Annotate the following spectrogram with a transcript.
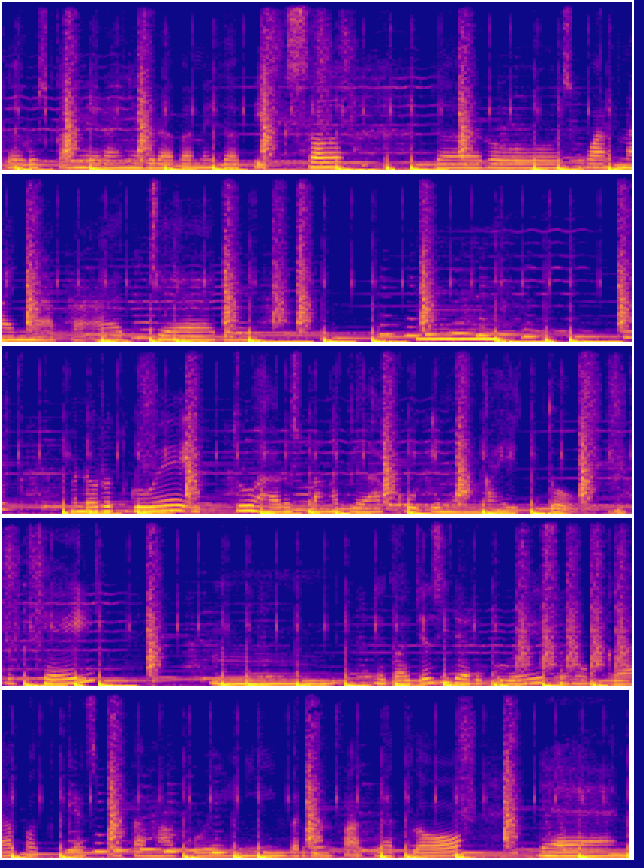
terus kameranya berapa megapiksel terus warnanya apa aja dan hmm, menurut gue itu harus banget dilakuin langkah itu. Oke? Okay? hmm, itu aja sih dari gue. Semoga podcast pertama gue ini bermanfaat buat lo. Dan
